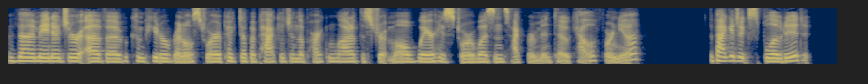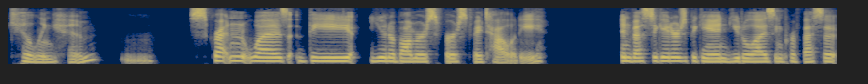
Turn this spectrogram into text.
the manager of a computer rental store, picked up a package in the parking lot of the strip mall where his store was in Sacramento, California. The package exploded, killing him. Mm. Scrutton was the Unabomber's first fatality. Investigators began utilizing professor-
